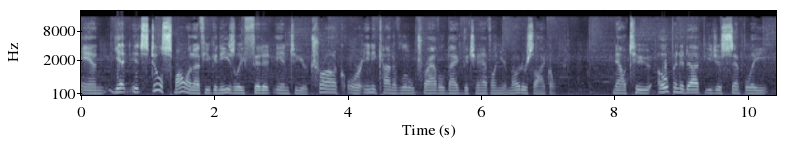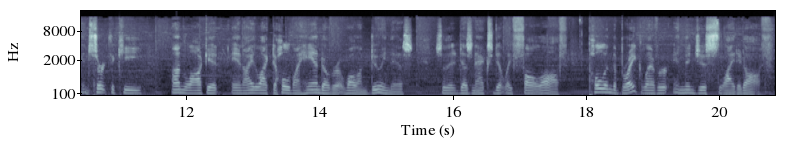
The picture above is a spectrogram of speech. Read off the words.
And yet it's still small enough you can easily fit it into your trunk or any kind of little travel bag that you have on your motorcycle. Now to open it up, you just simply insert the key, unlock it, and I like to hold my hand over it while I'm doing this so that it doesn't accidentally fall off. Pull in the brake lever and then just slide it off.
